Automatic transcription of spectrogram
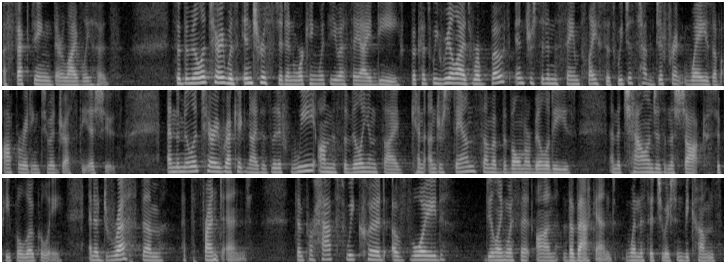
affecting their livelihoods. So the military was interested in working with USAID because we realized we're both interested in the same places. We just have different ways of operating to address the issues. And the military recognizes that if we on the civilian side can understand some of the vulnerabilities and the challenges and the shocks to people locally and address them at the front end, then perhaps we could avoid dealing with it on the back end when the situation becomes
